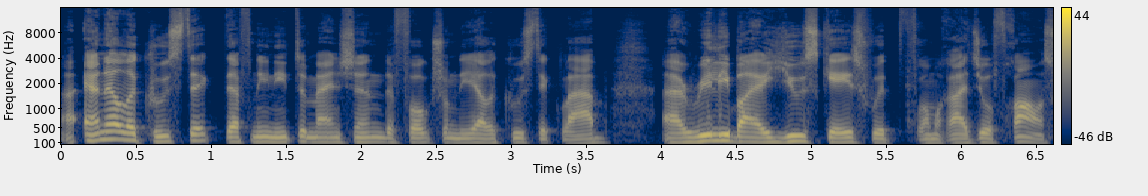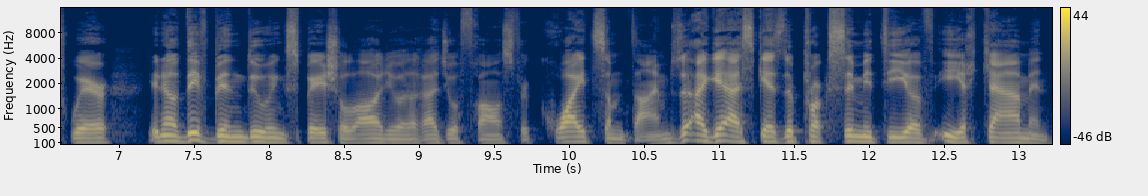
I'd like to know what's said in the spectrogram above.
uh, and L Acoustic. Definitely need to mention the folks from the L Acoustic Lab, uh, really by a use case with from Radio France, where you know, they've been doing spatial audio at Radio France for quite some time. So I guess, I guess the proximity of IRCAM and,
